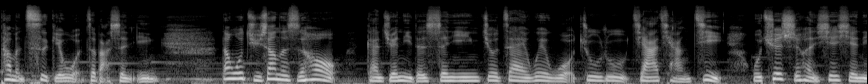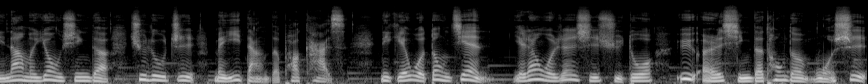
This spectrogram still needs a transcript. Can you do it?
他们赐给我这把声音。当我沮丧的时候。感觉你的声音就在为我注入加强剂。我确实很谢谢你那么用心的去录制每一档的 podcast，你给我洞见，也让我认识许多育儿行得通的模式。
